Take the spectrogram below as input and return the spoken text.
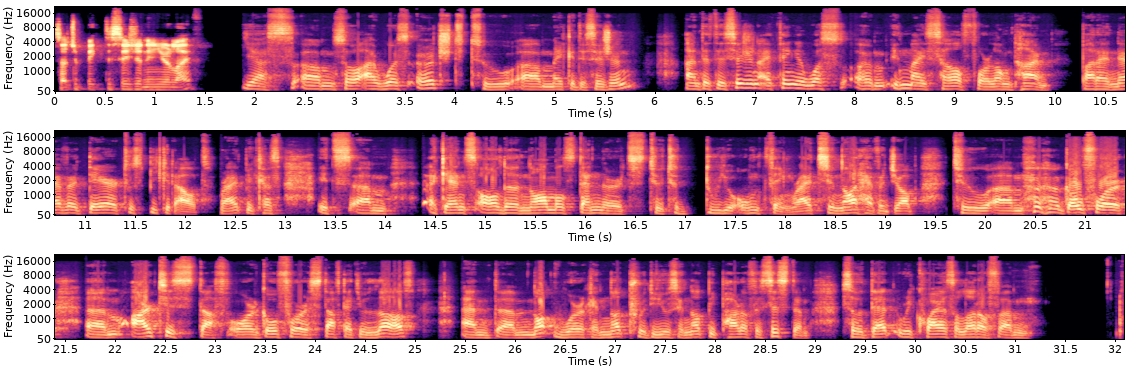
such a big decision in your life? Yes. Um, so I was urged to uh, make a decision, and the decision I think it was um, in myself for a long time. But I never dare to speak it out, right? Because it's um, against all the normal standards to, to do your own thing, right? To not have a job, to um, go for um, artist stuff or go for stuff that you love and um, not work and not produce and not be part of a system. So that requires a lot of um,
